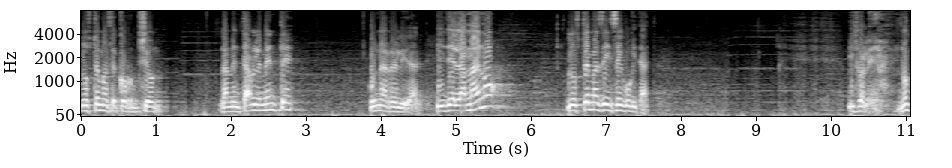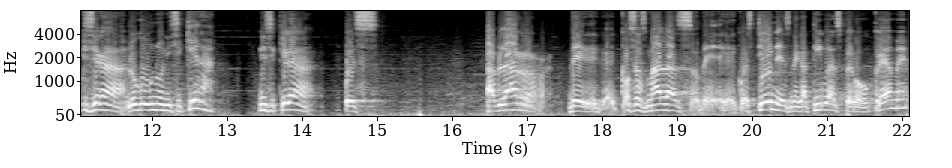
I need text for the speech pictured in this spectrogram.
los temas de corrupción. Lamentablemente, una realidad. Y de la mano, los temas de inseguridad. Híjole, no quisiera luego uno ni siquiera, ni siquiera, pues, hablar de cosas malas, de cuestiones negativas, pero créame,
